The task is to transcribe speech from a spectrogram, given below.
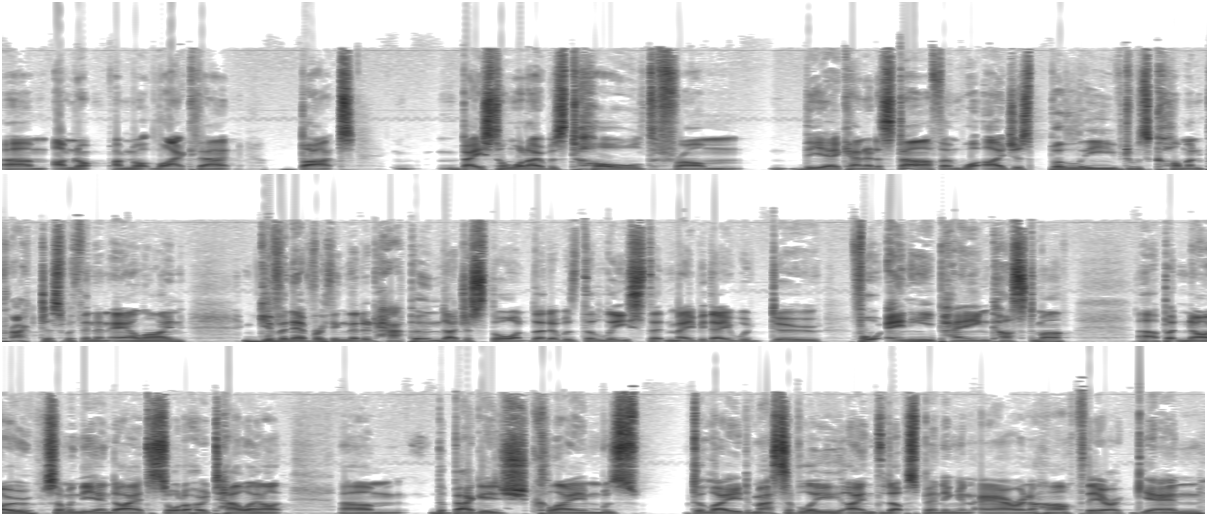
Um, I'm not I'm not like that, but based on what I was told from the Air Canada staff and what I just believed was common practice within an airline, given everything that had happened, I just thought that it was the least that maybe they would do for any paying customer. Uh, but no, so in the end, I had to sort a hotel out. Um, the baggage claim was delayed massively. I ended up spending an hour and a half there again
